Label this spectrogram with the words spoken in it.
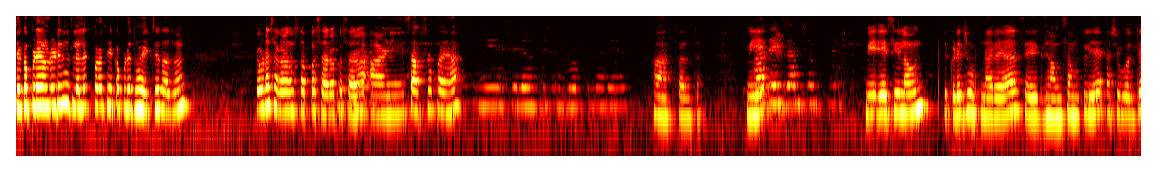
ते कपडे ऑलरेडी धुतलेले आहेत परत हे कपडे धुवायचे आहेत अजून. एवढा सगळा नुसता पसारा पसारा आणि साफसफाई हा? हां चालतं मी मी ए सी लावून तिकडे झोपणार आहे आज. एक्झाम संपली आहे अशी बोलते.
